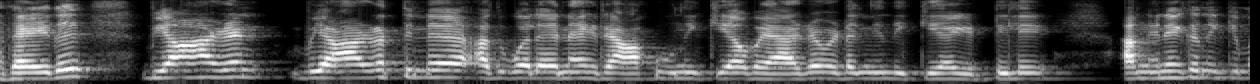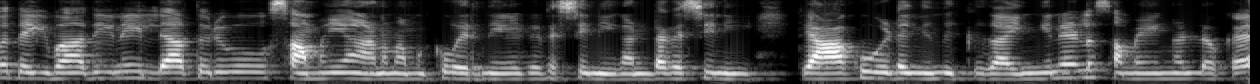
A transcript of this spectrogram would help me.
അതായത് വ്യാഴൻ വ്യാഴത്തിന്റെ അതുപോലെ തന്നെ രാഹു നിൽക്കുക വ്യാഴം ഇടഞ്ഞ് നിൽക്കുക എട്ടിൽ അങ്ങനെയൊക്കെ നിൽക്കുമ്പോൾ ദൈവാധീനം ഇല്ലാത്തൊരു സമയമാണ് നമുക്ക് വരുന്നത്. ഏഴര ശനി കണ്ടക ശനി രാഹു ഇടഞ്ഞ് നിൽക്കുക. ഇങ്ങനെയുള്ള സമയങ്ങളിലൊക്കെ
